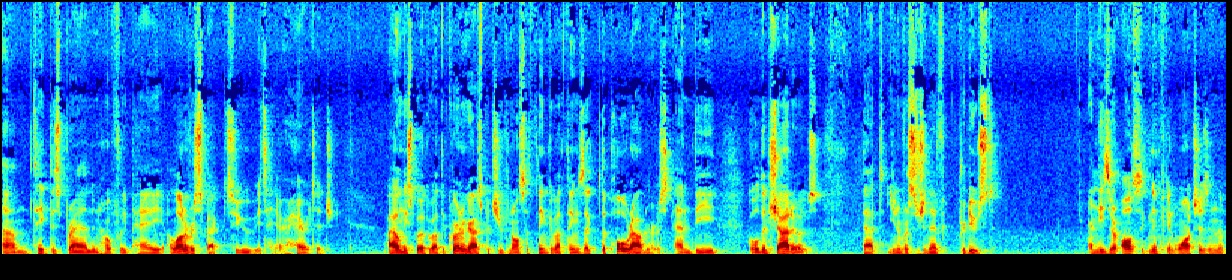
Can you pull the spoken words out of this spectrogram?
um, take this brand and hopefully pay a lot of respect to its her- heritage. I only spoke about the chronographs, but you can also think about things like the Polerouters and the golden shadows that Universal Genève produced. And these are all significant watches in the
